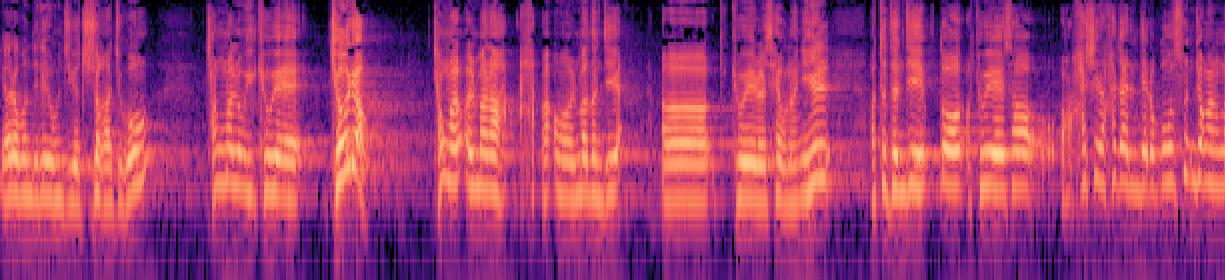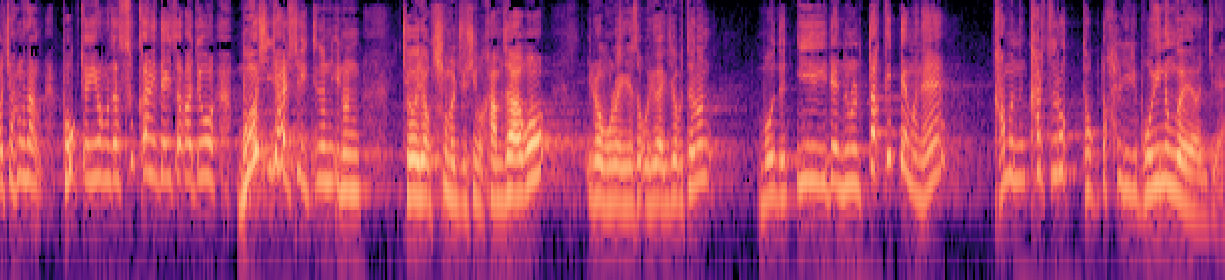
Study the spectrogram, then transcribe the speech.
여러분들이 움직여 주셔가지고 정말로 이 교회의 저력 정말 얼마나 어, 얼마든지 어, 교회를 세우는 일 어떻든지 또 교회에서 하실 하자는 대로 그 순종하는 것이 항상 복종이 항상 습관이 돼 있어가지고 무엇인지 할 수 있는 이런 저력 힘을 주신 거 감사하고 이러므로 인해서 우리가 이제부터는 모든 이 일에 눈을 떴기 때문에 가면 갈수록 더욱더 할 일이 보이는 거예요 이제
